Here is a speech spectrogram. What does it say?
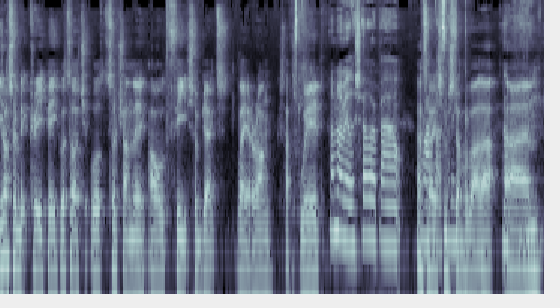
He's also a bit creepy. We'll touch we'll touch on the old feet subject later on because that's weird. I'm not really sure about. I'll tell you some stuff about that. Um,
